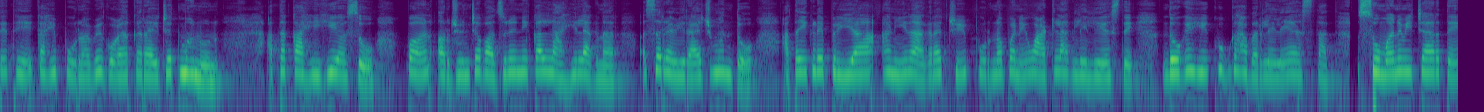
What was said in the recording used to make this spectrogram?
तेथे काही पुरावे गोळा करायचेत म्हणून. आता काहीही असो पण अर्जुनच्या बाजूने निकाल नाही लागणार असं रविराज म्हणतो. आता इकडे प्रिया आणि नागराजची पूर्णपणे वाट लागलेली असते. दोघेही खूप घाबरलेले असतात. सुमन विचारते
